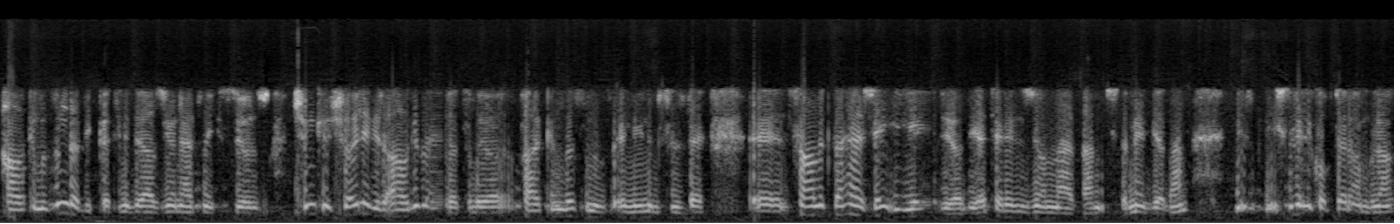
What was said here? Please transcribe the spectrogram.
Halkımızın da dikkatini biraz yöneltmek istiyoruz. Çünkü şöyle bir algı da yaratılıyor. Farkındasınız eminim siz de. E, sağlıkta her şey iyi gidiyor diye televizyonlardan, işte medyadan işte helikopter ambulans,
